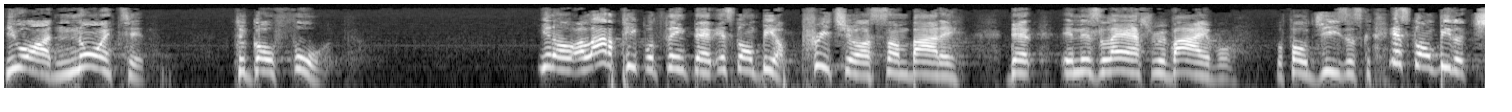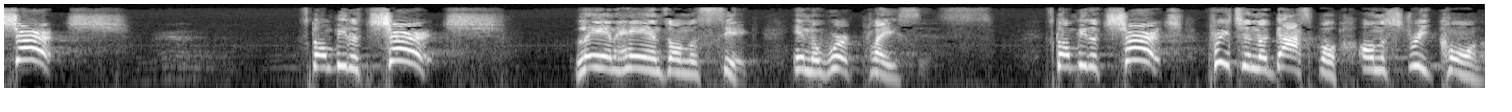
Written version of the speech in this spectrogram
You are anointed to go forth. You know, a lot of people think that it's going to be a preacher or somebody that in this last revival before Jesus. It's going to be the church. It's going to be the church laying hands on the sick in the workplaces. It's going to be the church preaching the gospel on the street corners.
